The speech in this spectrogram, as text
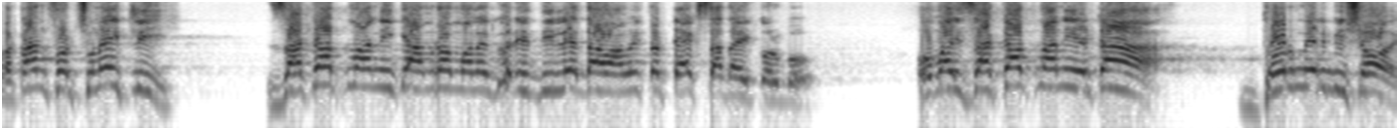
But unfortunately, জাকাত মানিকে আমরা মনে করি দিলে দাও আমি তো ট্যাক্স আদায় করব। ও ভাই জাকাত মানি এটা ধর্মের বিষয়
